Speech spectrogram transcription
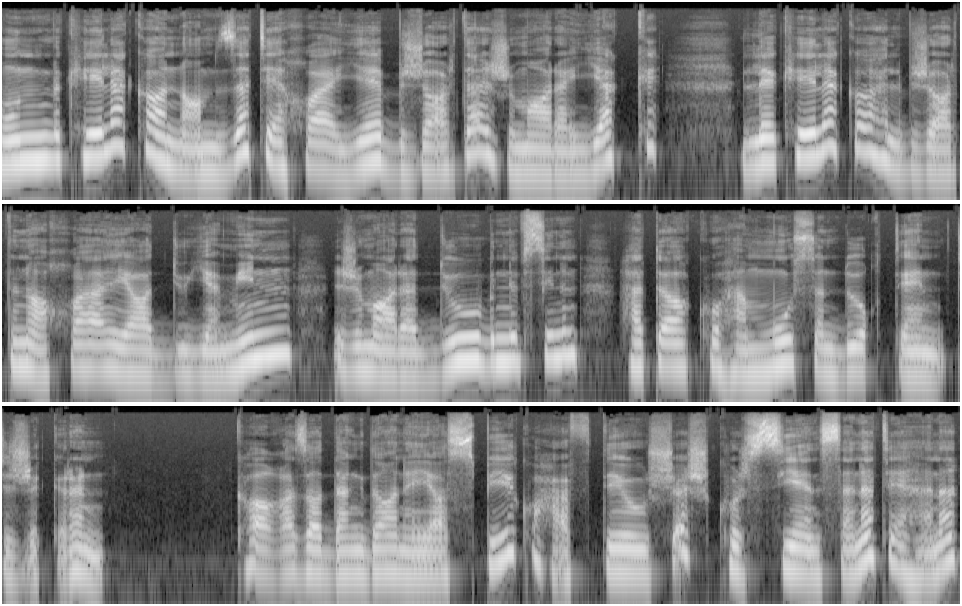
هون کیلکا نامزت خواه یه بجارته جماره یک لکیلکا هل بجارتنا خواه یا دویمین جماره دو بنفسینن حتی که همو صندوق تین تجکرن. کاغذا دنگدان یا سپیک و هفته و شش کرسین سنت هنه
